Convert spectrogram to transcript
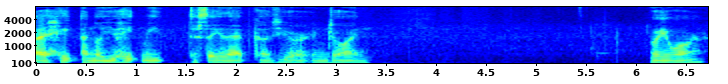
I hate. I know you hate me to say that because you're enjoying where you are.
